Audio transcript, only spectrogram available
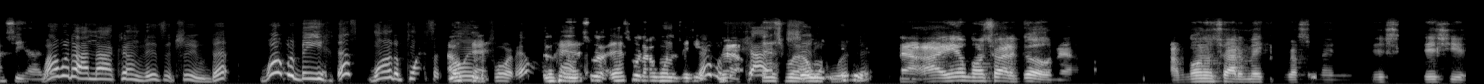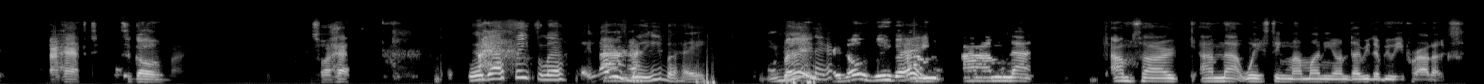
I see how. Why would I not come visit you? That what would be that's one of the points of going Okay. to Florida. That Okay, kind that's what that's what I wanted to hear. that would be Now, that's of what I shitty, want to wouldn't? Now, I am gonna try to go. Now, I'm gonna try to make it to WrestleMania this this year. I have to. It's a goal of mine. So I have. Still got seats left. They nosebleed, but hey, you To. be Hey, there. they know me, but hey, I'm, I'm not. I'm sorry. I'm not wasting my money on WWE products.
